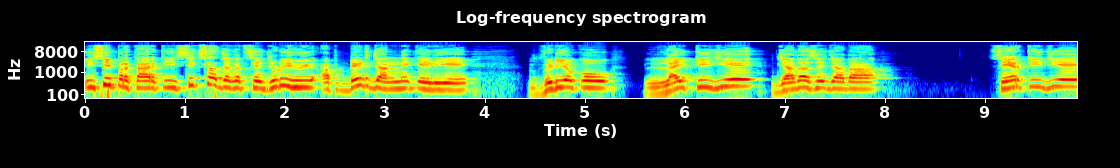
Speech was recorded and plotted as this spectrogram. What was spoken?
इसी प्रकार की शिक्षा जगत से जुड़ी हुई अपडेट जानने के लिए वीडियो को लाइक कीजिए, ज़्यादा से ज़्यादा शेयर कीजिए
